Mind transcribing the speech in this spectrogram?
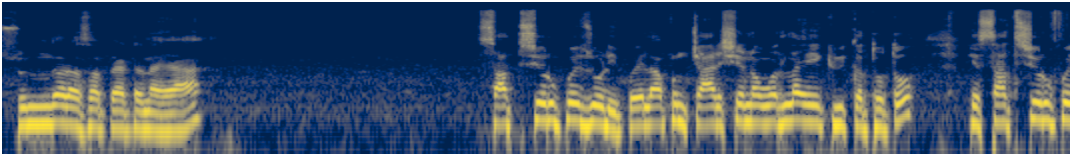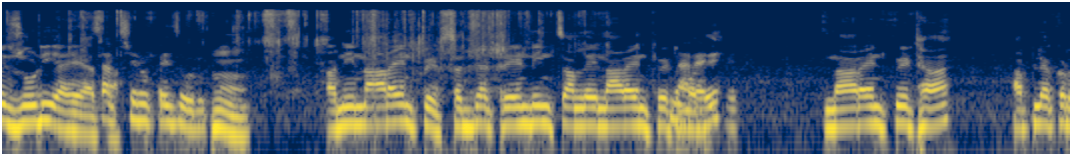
सुंदर असा पॅटर्न आहे हा. सातशे रुपये जोडी. पहिला आपण चारशे नव्वदला एक विकत होतो. हे सातशे रुपये जोडी आहे आता. सातशे रुपये जोडी. हम्म. आणि नारायणपेठ सध्या ट्रेंडिंग चाललंय नारायणपेठमध्ये नारायणपेठ. नारायणपेठ हा आपल्याकडं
